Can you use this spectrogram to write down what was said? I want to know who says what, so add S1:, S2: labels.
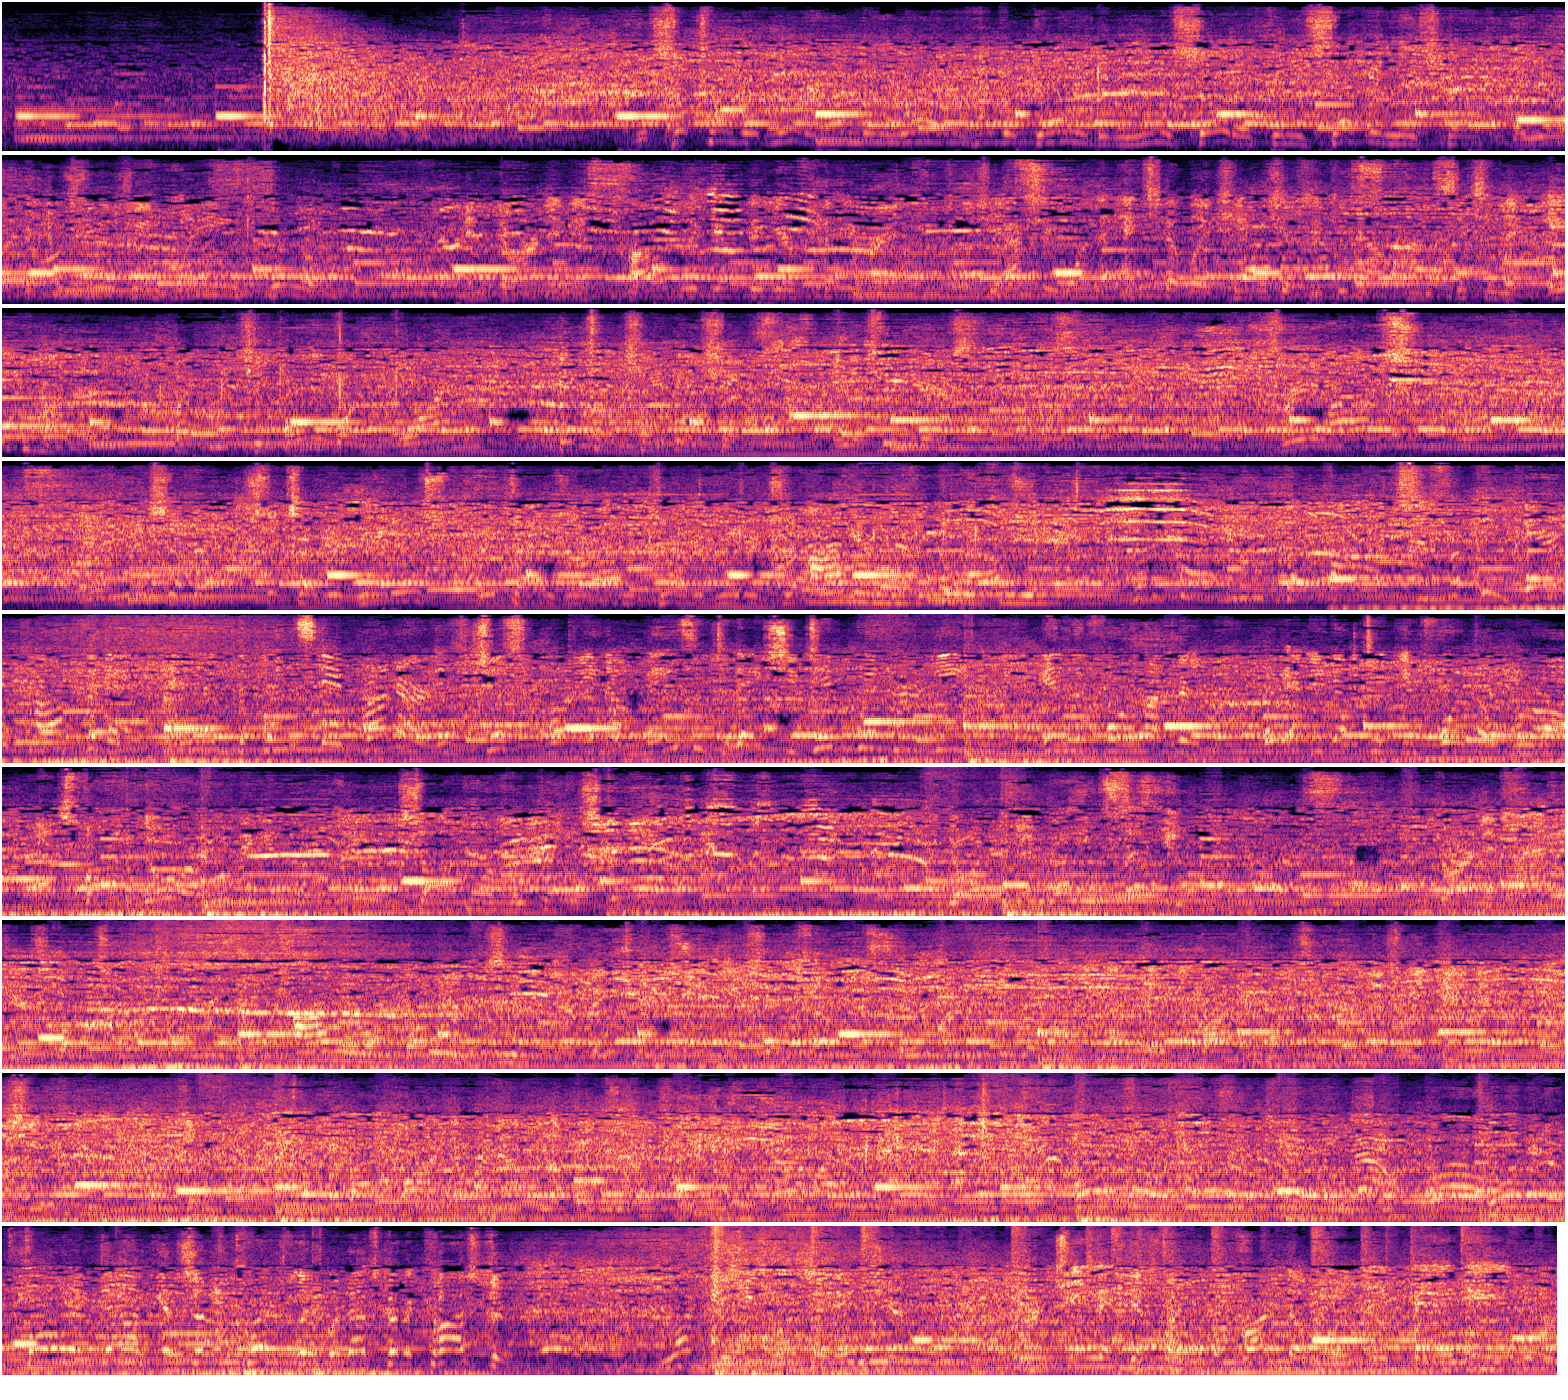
S1: The 600 meter underway. Heather Dorniden of Minnesota finished second this match a year ago. She was in lane four.
S2: And Dorniden is probably going to be your favorite. She actually won the NCAA championships in 2006 in the 800, but she only won one Big Ten championship in the two years.
S1: Three laps in this event, 600 meters, three times around the 200 meter track.
S3: Lucky she was injured. Her
S4: teammate
S2: gets right to the
S1: front, though.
